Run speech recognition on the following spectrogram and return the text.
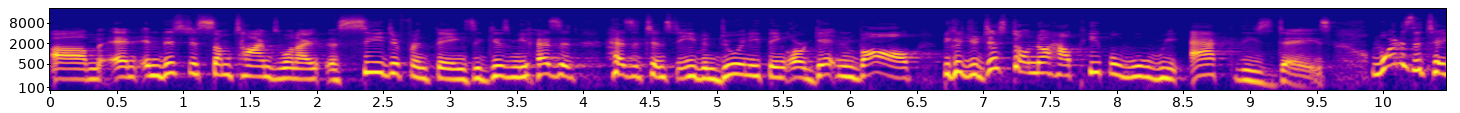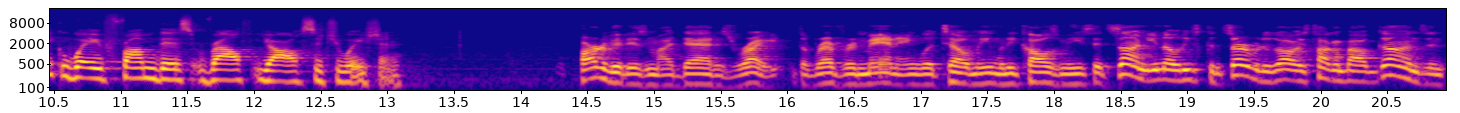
Um, and, and this just sometimes when I see different things, it gives me hesit- hesitance to even do anything or get involved because you just don't know how people will react these days. What is the takeaway from this Ralph Yarl situation? Part of it is my dad is right. The Reverend Manning would tell me when he calls me, he said, Son, you know, these conservatives always talking about guns. And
